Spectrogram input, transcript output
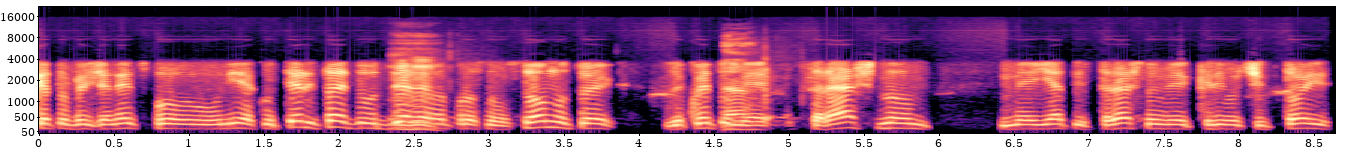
като беженец по уния хотели. Това е да отделя mm-hmm. въпрос. Но основното е, за което да. ми е страшно ме е яд и страшно ми е криво, че той,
